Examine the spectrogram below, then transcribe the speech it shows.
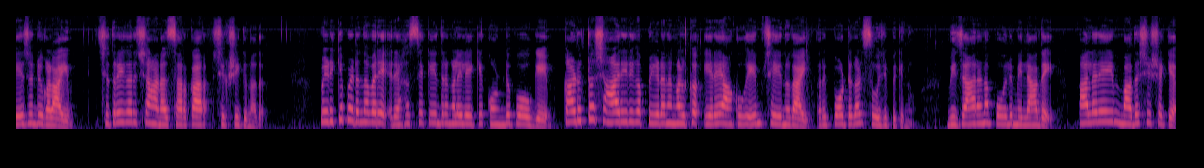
ഏജന്റുകളായും ചിത്രീകരിച്ചാണ് സർക്കാർ ശിക്ഷിക്കുന്നത്. പിടിക്കപ്പെടുന്നവരെ രഹസ്യ കേന്ദ്രങ്ങളിലേക്ക് കൊണ്ടുപോവുകയും കടുത്ത ശാരീരിക പീഡനങ്ങൾക്ക് ഇരയാക്കുകയും ചെയ്യുന്നതായി റിപ്പോർട്ടുകൾ സൂചിപ്പിക്കുന്നു. വിചാരണ പോലുമില്ലാതെ പലരെയും വധശിക്ഷയ്ക്ക്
